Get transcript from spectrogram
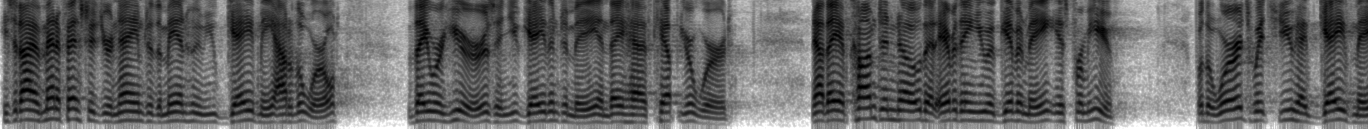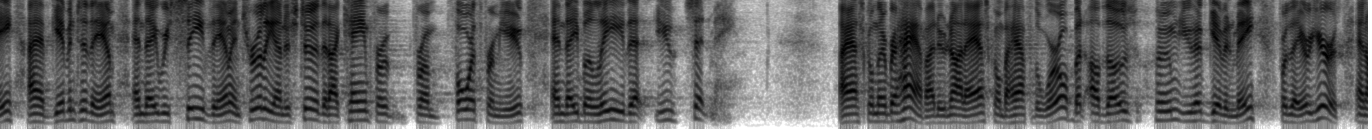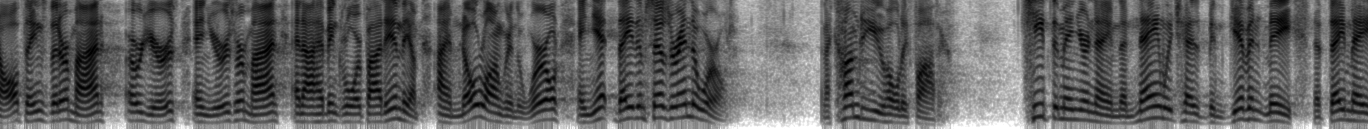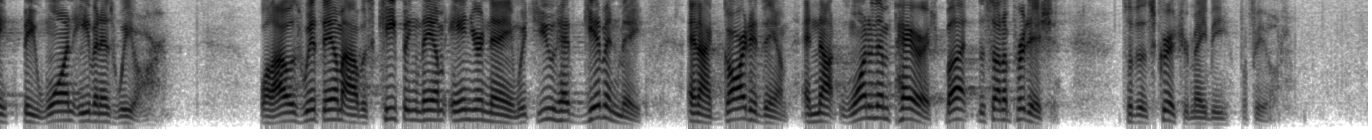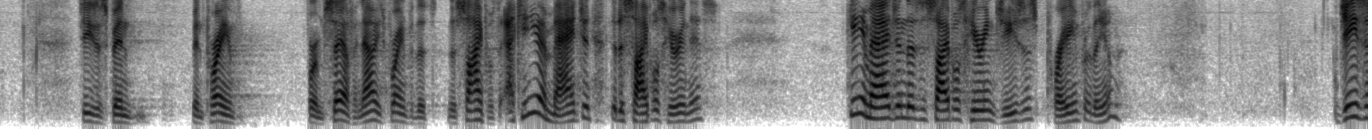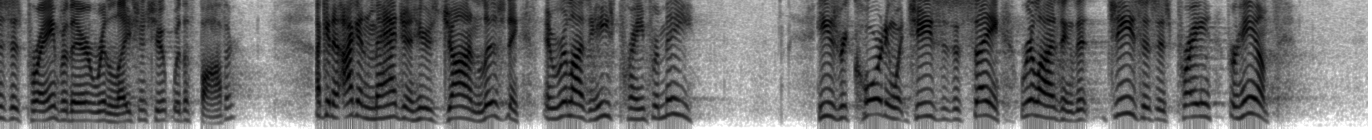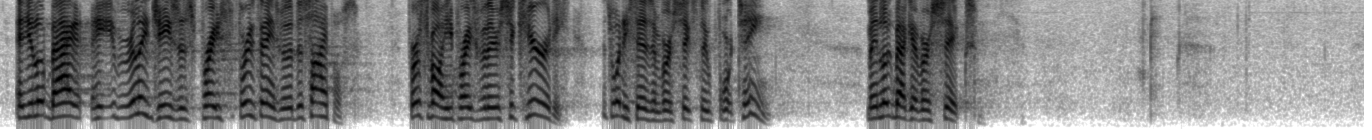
He said, I have manifested your name to the men whom you gave me out of the world. They were yours, and you gave them to me, and they have kept your word. Now they have come to know that everything you have given me is from you. For the words which you have gave me, I have given to them, and they received them, and truly understood that I came from, from forth from you, and they believe that you sent me. I ask on their behalf. I do not ask on behalf of the world, but of those whom you have given me, for they are yours. And all things that are mine are yours, and yours are mine, and I have been glorified in them. I am no longer in the world, and yet they themselves are in the world. And I come to you, Holy Father. Keep them in your name, the name which has been given me, that they may be one even as we are. While I was with them, I was keeping them in your name, which you have given me, and I guarded them, and not one of them perished, but the son of perdition so that the scripture may be fulfilled. Jesus has been, been praying for himself, and now he's praying for the disciples. Uh, can you imagine the disciples hearing this? Can you imagine the disciples hearing Jesus praying for them? Jesus is praying for their relationship with the Father. I can, I can imagine here's John listening and realizing he's praying for me. He's recording what Jesus is saying, realizing that Jesus is praying for him. And you look back, he, really, Jesus prays three things for the disciples. First of all, he prays for their security. That's what he says in verse 6 through 14. I mean, look back at verse 6.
